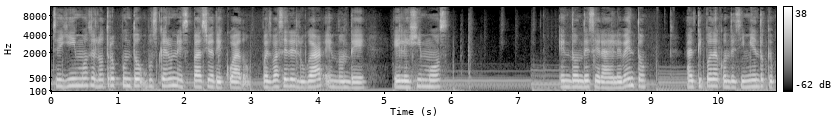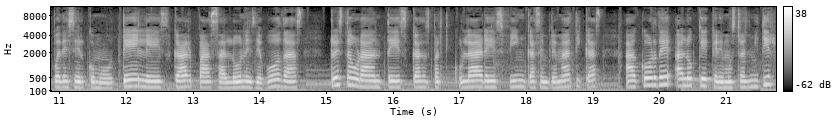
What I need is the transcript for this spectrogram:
Seguimos el otro punto, buscar un espacio adecuado, pues va a ser el lugar en donde elegimos en donde será el evento al tipo de acontecimiento que puede ser como hoteles, carpas, salones de bodas, restaurantes, casas particulares, fincas emblemáticas, acorde a lo que queremos transmitir.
